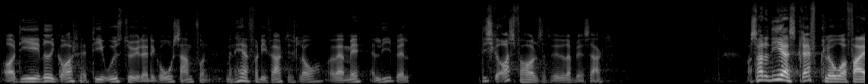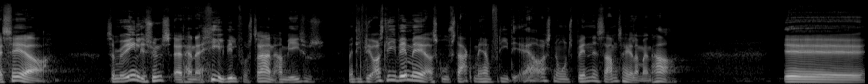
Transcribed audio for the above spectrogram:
Og de ved godt, at de er udstødt af det gode samfund. Men her får de faktisk lov at være med alligevel. De skal også forholde sig til det, der bliver sagt. Og så er der de her skriftkloge og farisæere, som jo egentlig synes, at han er helt vildt frustrerende, ham Jesus. Men de bliver også lige ved med at skulle snakke med ham, fordi det er også nogle spændende samtaler, man har. Øh,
